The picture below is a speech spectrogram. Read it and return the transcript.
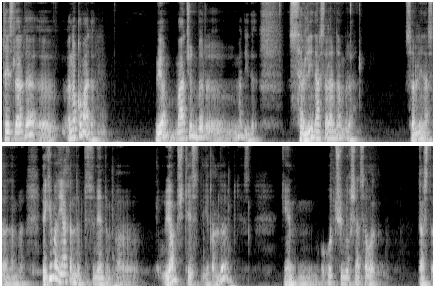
testlarda e, anaqa qilmadi bu ham man uchun bir e, nima deydi sirli narsalardan biri. Sirli narsalardan biri. Yoki mana yaqinda bitta studentim e, u ham shu test yiqildi. Keyin shunga o'xshagan savol darsda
